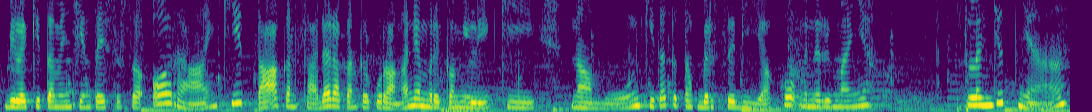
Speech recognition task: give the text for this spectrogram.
Bila kita mencintai seseorang, kita akan sadar akan kekurangan yang mereka miliki, namun kita tetap bersedia kok menerimanya. Selanjutnya,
